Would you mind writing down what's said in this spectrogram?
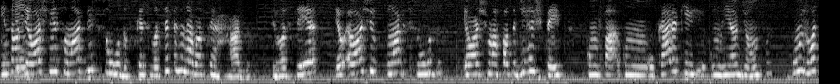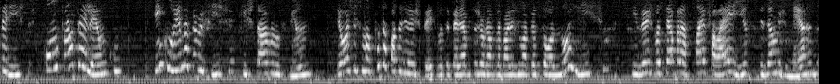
Então, assim, eu... eu acho isso um absurdo, porque se você fez um negócio errado, se você. Eu, eu acho um absurdo, eu acho uma falta de respeito com, com o cara que. com o Rian Johnson, com os roteiristas, com o próprio elenco, incluindo a Carrie Fisher, que estava no filme. Eu acho isso uma puta falta de respeito. Você pegar você jogar o trabalho de uma pessoa no lixo, em vez de você abraçar e falar: é isso, fizemos merda,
